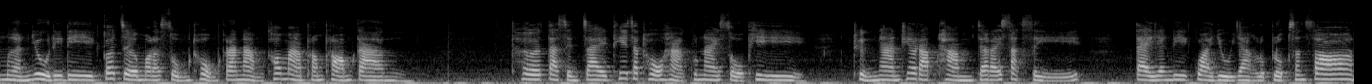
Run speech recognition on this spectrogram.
เหมือนอยู่ดีๆ ก็เจอมรสุมโถมกระหน่ำเข้ามาพร้อมๆกัน เธอตัดสินใจที่จะโทรหาคุณนายโสพี ถึงงานที่รับทำจะไร้ศักดิ์ศรี แต่ยังดีกว่าอยู่อย่างหลบๆซ่อน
